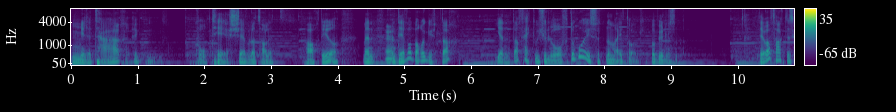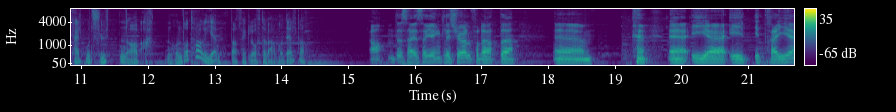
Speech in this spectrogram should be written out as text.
militær kortesje, kortesje, jeg ta litt hardt i, da. Men, Ja. men det var bare gutter. Jenter fikk jo ikke lov til å gå i 17. mai-tog på begynnelsen. Det var faktisk helt mot slutten av 1800-tallet jenter fikk lov til å være med og delta. Ja, det sier seg egentlig sjøl, for det at eh, eh, I, eh, i, i tredje,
